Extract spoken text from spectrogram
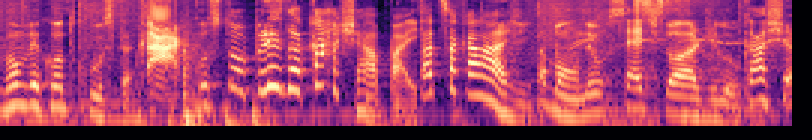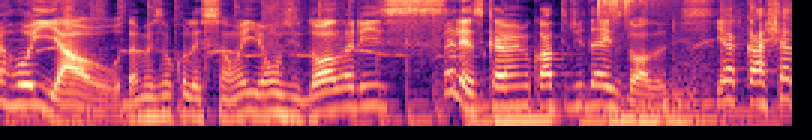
Vamos ver quanto custa. Ah, custou o preço da caixa, rapaz. Tá de sacanagem. Tá bom, deu 7 dólares de lucro. Caixa Royal, da mesma coleção aí, 11 dólares. Beleza, caiu M4 de 10 dólares. E a caixa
